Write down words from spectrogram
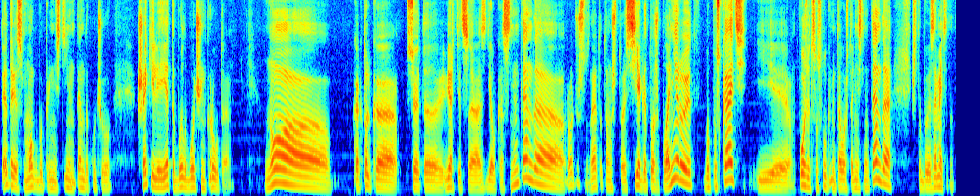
Тетрис мог бы принести Nintendo кучу шекелей, и это было бы очень круто. Но как только все это вертится, сделка с Nintendo, Роджерс узнает о том, что Sega тоже планирует выпускать и пользуется услугами того, что они с Nintendo, чтобы заметить этот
